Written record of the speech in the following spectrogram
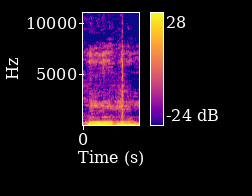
Ele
